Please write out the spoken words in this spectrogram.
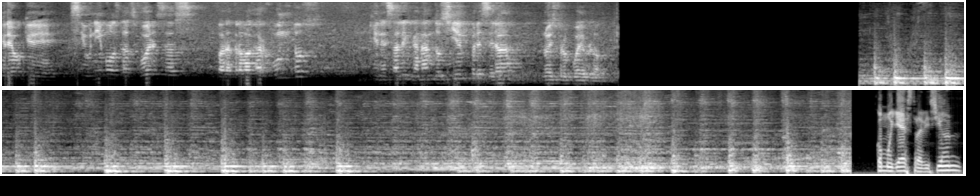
Creo que si unimos las fuerzas para trabajar juntos, quienes salen ganando siempre será nuestro pueblo. Como ya es tradición,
